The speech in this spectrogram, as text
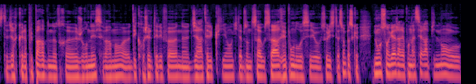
C'est-à-dire que la plupart de notre euh, journée, c'est vraiment euh, décrocher le téléphone, euh, dire à tel client qu'il a besoin de ça ou ça, répondre aussi aux sollicitations, parce que nous, on s'engage à répondre assez rapidement. Aux...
